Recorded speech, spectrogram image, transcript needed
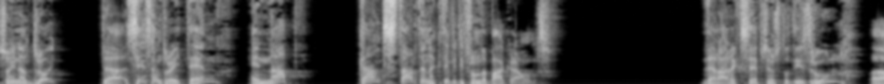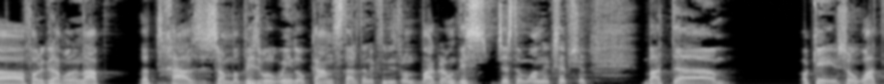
so in Android, since Android 10, an app can't start an activity from the background. There are exceptions to this rule. Uh, for example, an app that has some visible window can start an activity from the background. This is just one exception. But, um, okay, so what?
